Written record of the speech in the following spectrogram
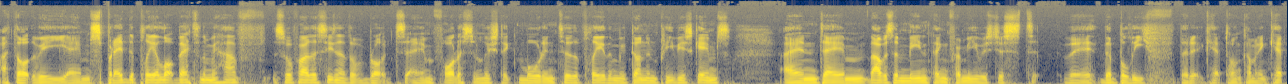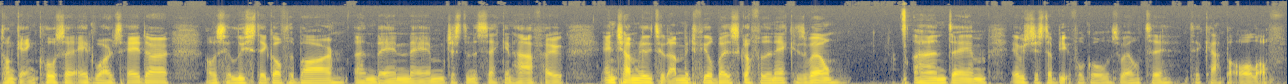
I thought that we um, spread the play a lot better than we have so far this season. I thought we brought um, Forrest and Lustig more into the play than we've done in previous games, and um, that was the main thing for me was just the the belief that it kept on coming. It kept on getting closer. Edouard's header, obviously Lustig off the bar, and then um, just in the second half, how Ntcham really took that midfield by the scruff of the neck as well, and um, it was just a beautiful goal as well to to cap it all off.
